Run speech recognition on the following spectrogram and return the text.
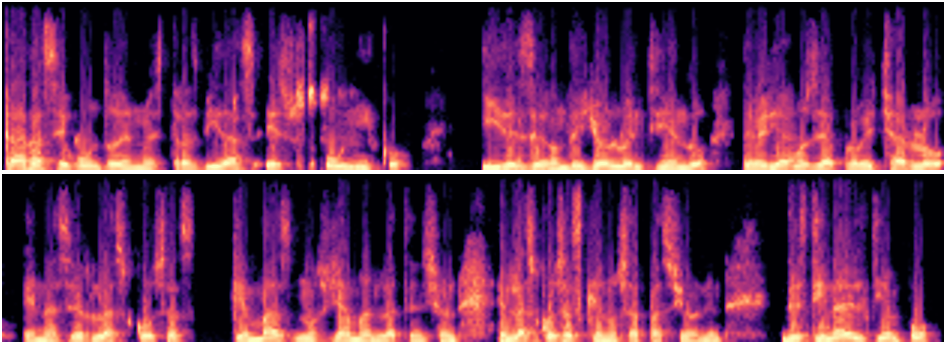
Cada segundo de nuestras vidas es único y desde donde yo lo entiendo, deberíamos de aprovecharlo en hacer las cosas que más nos llaman la atención, en las cosas que nos apasionen. Destinar el tiempo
